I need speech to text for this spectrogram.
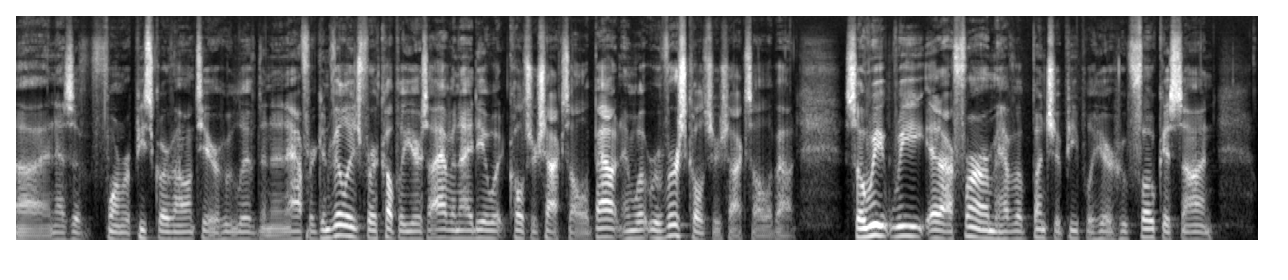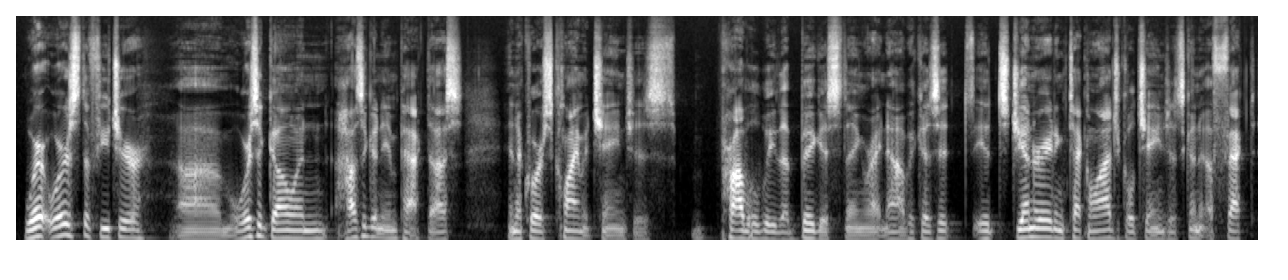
Uh, and as a former Peace Corps volunteer who lived in an African village for a couple of years, I have an idea what culture shock's all about and what reverse culture shock's all about. So we, we at our firm have a bunch of people here who focus on where, where's the future, um, where's it going, how's it going to impact us, and of course climate change is probably the biggest thing right now because it, it's generating technological change that's going to affect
